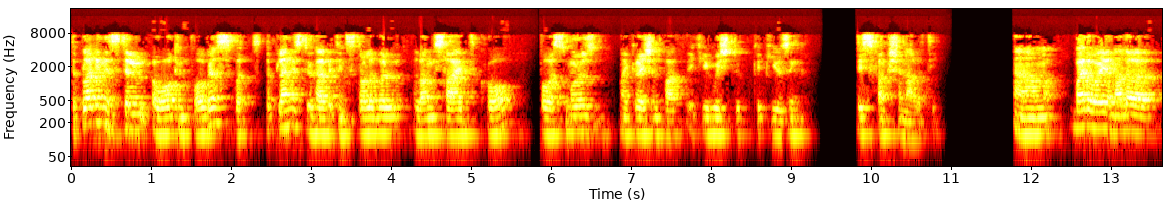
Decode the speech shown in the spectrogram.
The plugin is still a work in progress, but the plan is to have it installable alongside core for a smooth migration path if you wish to keep using this functionality. Um, by the way, another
